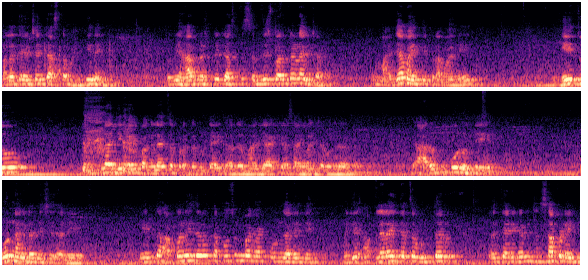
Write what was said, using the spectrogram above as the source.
मला त्याविषयी जास्त माहिती नाही. तुम्ही हा प्रश्न जास्त संदेश पारकरला विचारा. माझ्या माहितीप्रमाणे हे जो कुठला जे काही बंगल्याचं प्रकरण काही झालं माझ्या किंवा साहेबांच्या बंगल्यावर झालं ते आरोपी कोण होते? कोण नगराध्यक्ष झाले? हे एकदा आपणही जरा तपासून बघा कोण झाले ते. म्हणजे आपल्यालाही त्याचं उत्तर त्या ठिकाणी सापडेल.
